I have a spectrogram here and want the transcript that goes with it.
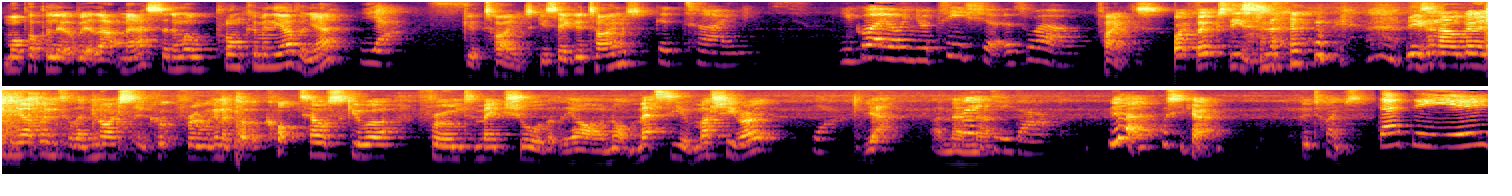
mop up a little bit of that mess and then we'll plonk them in the oven, yeah? Yes. Good times. Can you say good times? Good times. You got it on your t-shirt as well. Thanks. Right, folks, these are now, these are now going in the oven until they're nice and cooked through. We're going to put a cocktail skewer through them to make sure that they are not messy and mushy, right? Yeah. Yeah. And Can then, I uh, do that? yeah, of course you can. Good times. Daddy, you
